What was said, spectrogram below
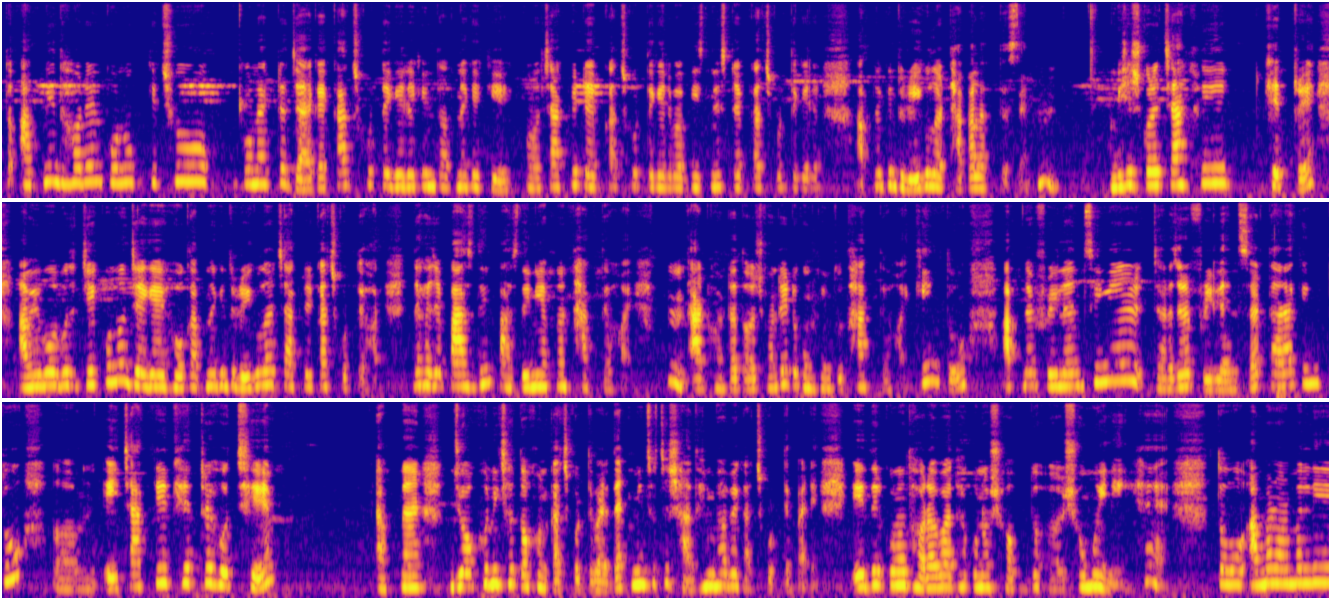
তো আপনি ধরেন কোনো কিছু, কোনো একটা জায়গায় কাজ করতে গেলে কিন্তু আপনাকে কি, কোনো চাকরি টাইপ কাজ করতে গেলে বা বিজনেস টাইপ কাজ করতে গেলে আপনার কিন্তু রেগুলার থাকা লাগতেছে। হুম? বিশেষ করে চাকরির ক্ষেত্রে আমি বলব যে যে কোনো জায়গায় হোক আপনার কিন্তু রেগুলার চাকরির কাজ করতে হয়। দেখা যায় পাঁচ দিন, পাঁচ দিনই আপনার থাকতে হয়। হুম? আট ঘণ্টা ১০ ঘণ্টা এরকম কিন্তু থাকতে হয়। কিন্তু আপনার ফ্রিল্যান্সিংয়ের যারা, যারা ফ্রিল্যান্সার তারা কিন্তু এই চাকরির ক্ষেত্রে হচ্ছে আপনার যখন ইচ্ছা তখন কাজ করতে পারে। দ্যাট মিনস হচ্ছে স্বাধীনভাবে কাজ করতে পারে। এদের কোনো ধরা-বাঁধা কোনো শব্দ সময় নেই। হ্যাঁ? তো আমার নরমালি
